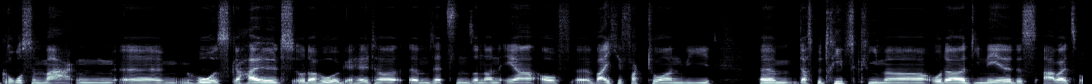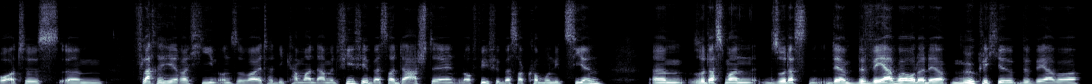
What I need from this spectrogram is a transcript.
große Marken, äh, hohes Gehalt oder hohe Gehälter ähm, setzen, sondern eher auf äh, weiche Faktoren wie ähm, das Betriebsklima oder die Nähe des Arbeitsortes, ähm, flache Hierarchien und so weiter, die kann man damit viel, viel besser darstellen und auch viel, viel besser kommunizieren, ähm, sodass man, sodass der Bewerber oder der mögliche Bewerber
